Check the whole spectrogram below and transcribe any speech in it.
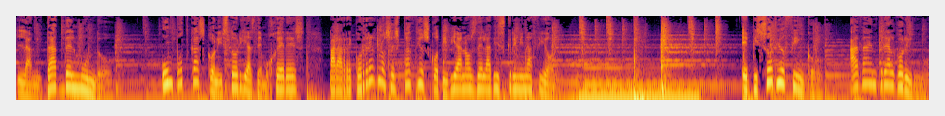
La mitad del mundo. Un podcast con historias de mujeres para recorrer los espacios cotidianos de la discriminación. Episodio 5. Hada entre algoritmos.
